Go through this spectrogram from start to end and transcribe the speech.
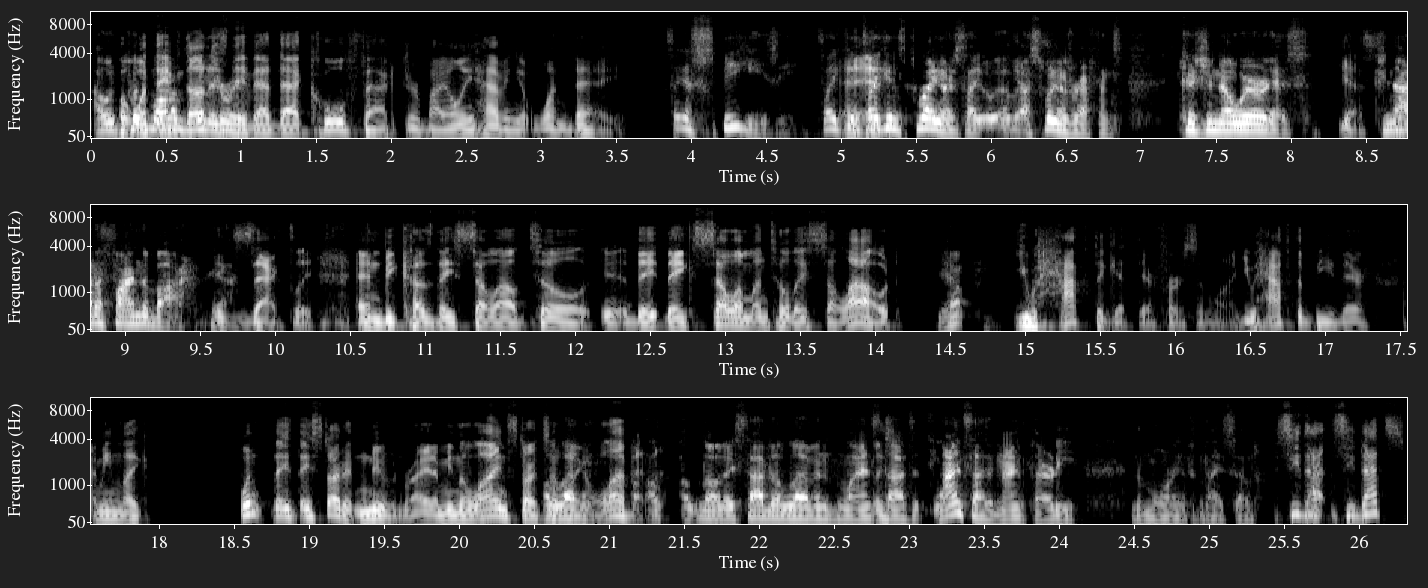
I would But put what they've done is Butcher- they've had that cool factor by only having it one day. It's like a speakeasy. It's like And- it's like in swingers, like a swingers reference, because you know where it is. Yes. You know how to find the bar. Yeah. Exactly. And because they sell out till eh, they they sell them until they sell out. Yep. you have to get there first in line. You have to be there. I mean, like when they, they start at noon, right? I mean, the line starts at like 11. Uh, no, they start at 11. Line They- starts at line starts at 9:30 in the morning if it's nice out. See that see that's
